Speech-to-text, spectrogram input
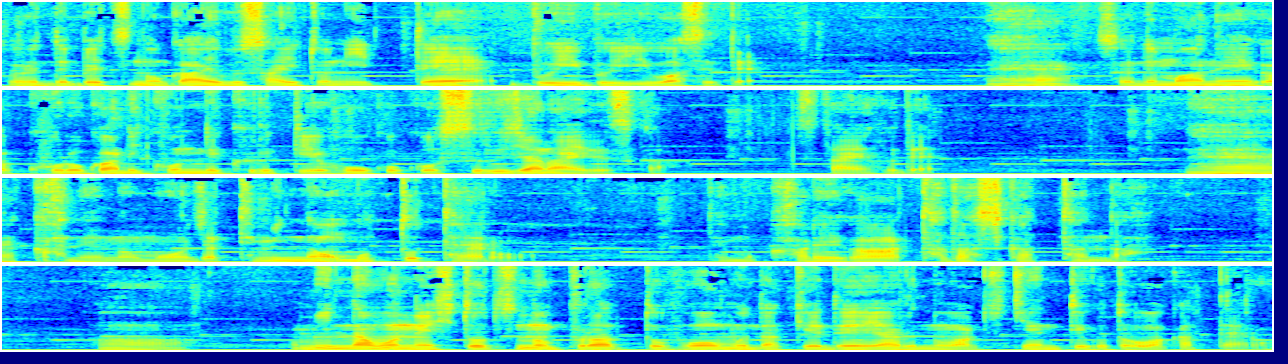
それで別の外部サイトに行って、ブイブイ言わせて。ねそれでマネーが転がり込んでくるっていう報告をするじゃないですか。スタイフで。ねえ、金の亡者ってみんな思っとったやろ。でも彼が正しかったんだ。ん。なもね、一つのプラットフォームだけでやるのは危険っていうことが分かったやろ。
